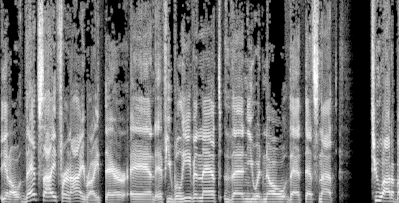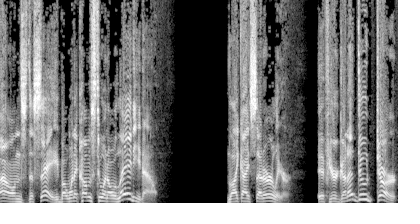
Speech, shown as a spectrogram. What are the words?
you know, that's eye for an eye right there. And if you believe in that, then you would know that that's not too out of bounds to say. But when it comes to an old lady now, like I said earlier, if you're to do dirt,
